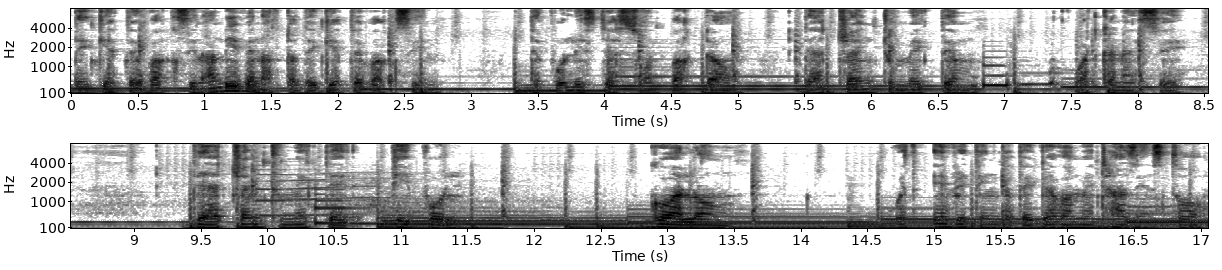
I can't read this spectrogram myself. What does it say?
they get the vaccine. And even after they get the vaccine the police just won't back down. They are trying to make them what can I say? They are trying to make the people go along with everything that the government has in store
